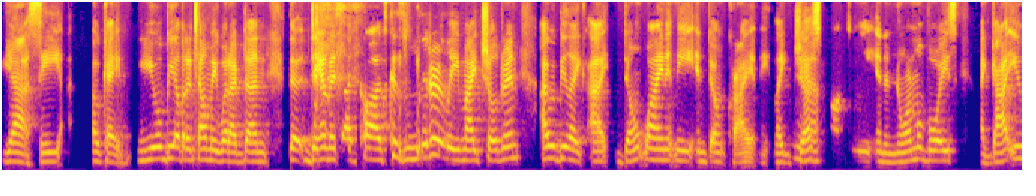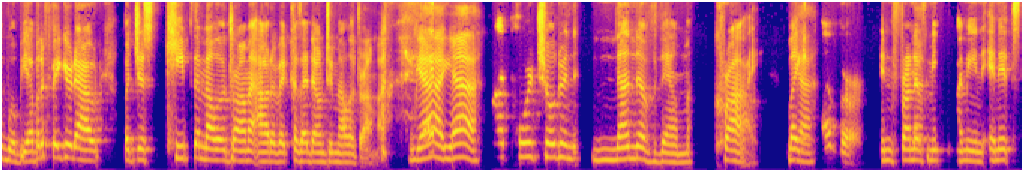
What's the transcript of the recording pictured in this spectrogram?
yeah. See, okay, you'll be able to tell me what I've done, the damage I've caused. Because literally, my children, I would be like, I don't whine at me and don't cry at me. Like, just yeah. talk to me in a normal voice. I got you. We'll be able to figure it out, but just keep the melodrama out of it because I don't do melodrama. Yeah, yeah. My poor children, none of them cry like yeah. ever in front yeah. of me. I mean, and it's,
